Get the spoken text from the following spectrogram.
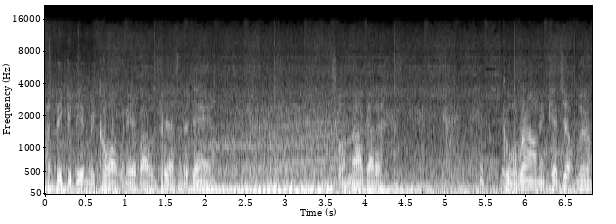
I think it didn't record when everybody was passing the dam. So now I gotta go around and catch up with them.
